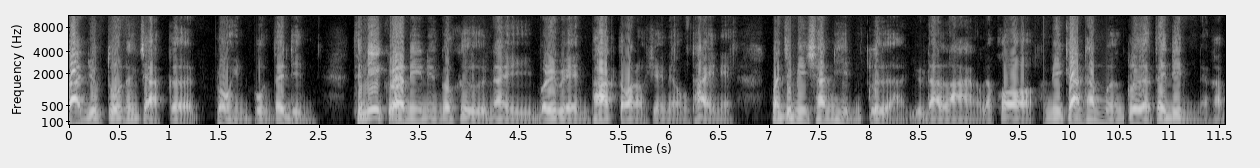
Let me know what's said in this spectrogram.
การยุบตัวเนื่องจากเกิดโพรงหินปูนใต้ดิน ทีนี้กรณีหนึ่งก็คือในบริเวณภาคตะวันออกเฉียงเหนือของไทยเนี่ยมันจะมีชั้นหินเกลืออยู่ด้านล่าง แล้วก็มีการทำเหมืองเกลือใต้ดินนะครับ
